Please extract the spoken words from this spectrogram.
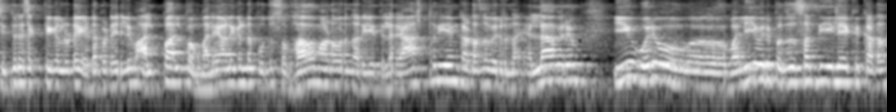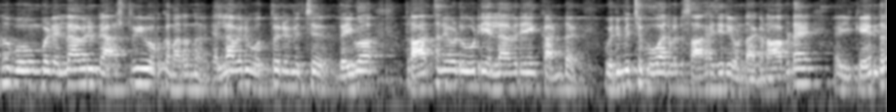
ചിദ്രശക്തികളുടെ ഇടപെടലും അല്പാൽപ്പം മലയാളികളുടെ പൊതു സ്വഭാവമാണോ എന്നറിയത്തില്ല. രാഷ്ട്രീയം കടന്നു വരുന്ന എല്ലാവരും ഈ ഒരു വലിയൊരു പ്രതിസന്ധിയിലേക്ക് കടന്നു പോകുമ്പോൾ എല്ലാവരും രാഷ്ട്രീയമൊക്കെ മറന്ന് എല്ലാവരും ഒത്തൊരുമിച്ച് ദൈവ പ്രാർത്ഥനയോടുകൂടി എല്ലാവരെയും കണ്ട് ഒരുമിച്ച് പോകാനുള്ള ഒരു സാഹചര്യം ഉണ്ടാക്കണം അവിടെ ഈ കേന്ദ്ര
